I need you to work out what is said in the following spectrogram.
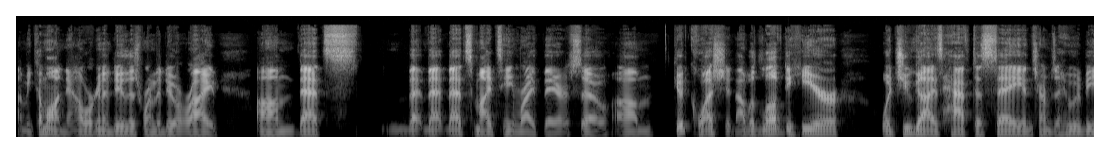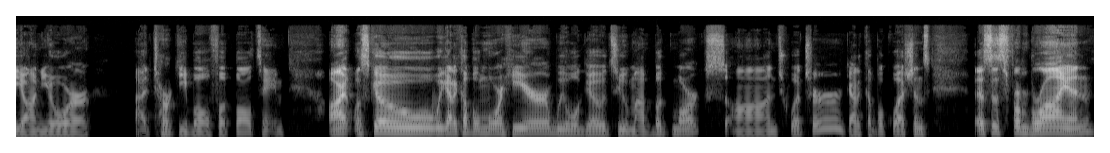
I mean, come on now. We're going to do this. We're going to do it right. Um, that's that that that's my team right there. So, um, good question. I would love to hear what you guys have to say in terms of who would be on your uh, Turkey Bowl football team. All right, let's go. We got a couple more here. We will go to my bookmarks on Twitter. Got a couple questions. This is from Brian.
